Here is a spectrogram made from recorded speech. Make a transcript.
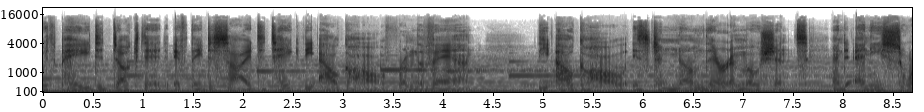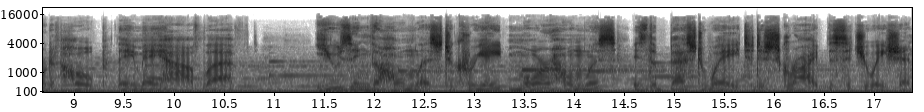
with pay deducted if they decide to take the alcohol from the van. The alcohol is to numb their emotions and any sort of hope they may have left. Using the homeless to create more homeless is the best way to describe the situation.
